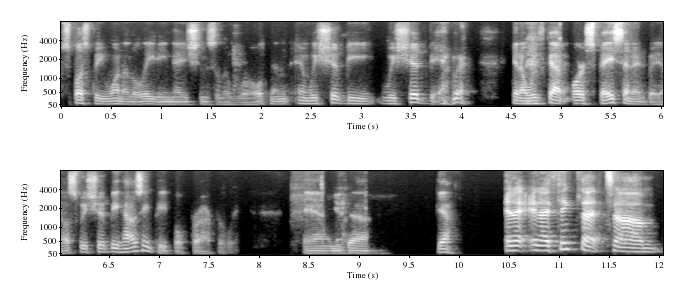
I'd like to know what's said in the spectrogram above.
supposed to be one of the leading nations in the world, and and we should be we should be. you know, we've got more space than anybody else. We should be housing people properly and yeah, uh, yeah. and I, and I think that um,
